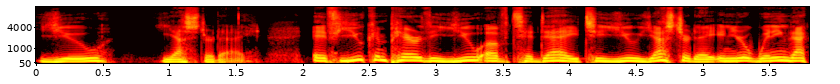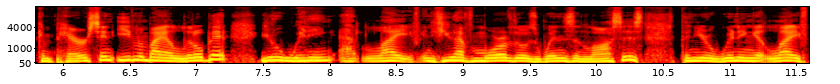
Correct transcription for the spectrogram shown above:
You yesterday. If you compare the you of today to you yesterday and you're winning that comparison, even by a little bit, you're winning at life. And if you have more of those wins and losses, then you're winning at life.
